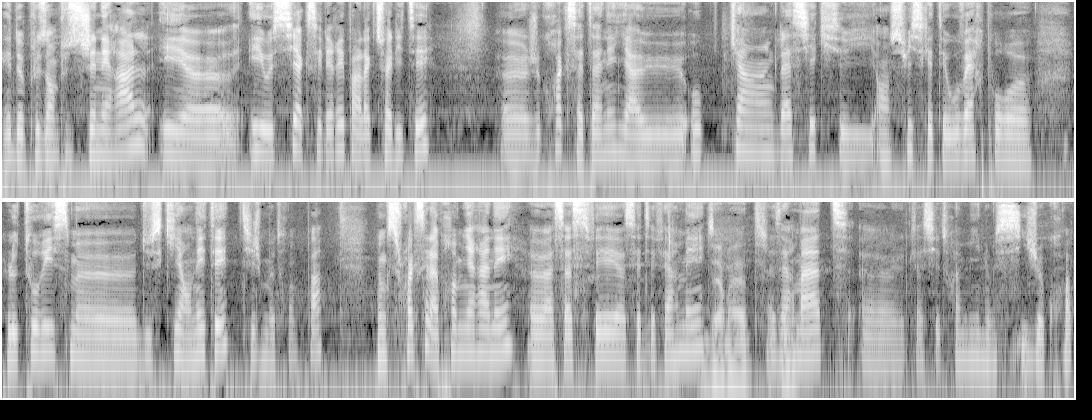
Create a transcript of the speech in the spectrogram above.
est de plus en plus générale et et aussi accélérée par l'actualité. Je crois que cette année il n'y a eu aucun glacier qui en Suisse qui était ouvert pour le tourisme du ski en été, si je me trompe pas. Donc je crois que c'est la première année. Euh, ça se fait, euh, c'était fermé. Zermatt. Zermatt, euh, le glacier 3000 aussi, je crois.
